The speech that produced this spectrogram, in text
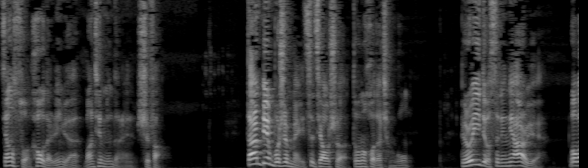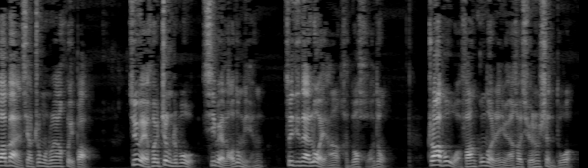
将所扣的人员王清明等人释放。当然，并不是每次交涉都能获得成功。比如，一九四零年二月，洛巴办向中共中央汇报，军委会政治部西北劳动营最近在洛阳很多活动，抓捕我方工作人员和学生甚多，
